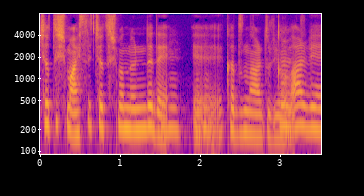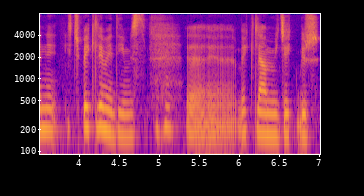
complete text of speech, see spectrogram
çatışmaysa çatışmanın önünde de e, kadınlar duruyorlar ve hani hiç beklemediğimiz e, beklenmeyecek bir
